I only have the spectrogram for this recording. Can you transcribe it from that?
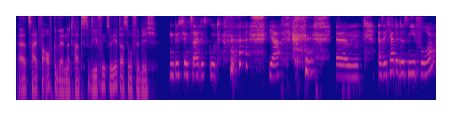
äh, Zeit für aufgewendet hat? Wie funktioniert das so für dich? Ein bisschen Zeit ist gut. ja, ähm, also ich hatte das nie vor.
